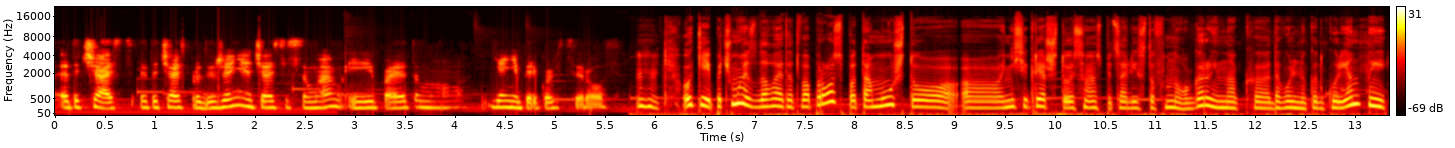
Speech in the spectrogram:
Это часть, это часть продвижения, часть СММ, и поэтому я не переквалифицировалась. Окей, почему я задала этот вопрос? Потому что э, не секрет, что СММ-специалистов много, рынок э, довольно конкурентный.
